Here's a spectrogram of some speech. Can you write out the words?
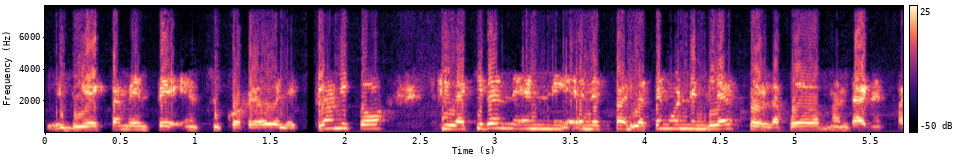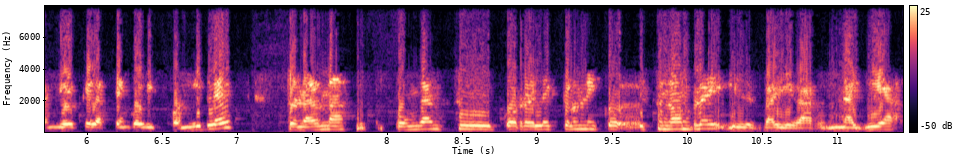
directamente en su correo electrónico. Si la quieren en, en español, la tengo en inglés, pero la puedo mandar en español que la tengo disponible. Pero nada más pongan su correo electrónico su nombre y les va a llegar una guía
